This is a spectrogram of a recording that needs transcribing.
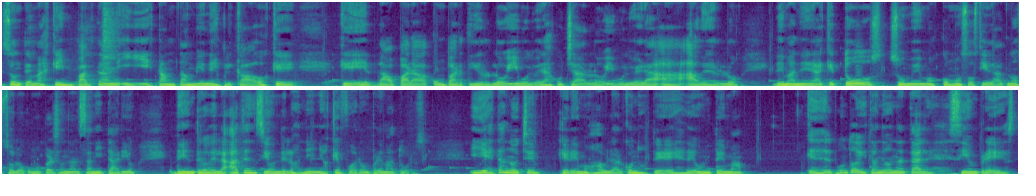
son temas que impactan y están tan bien explicados que que da para compartirlo y volver a escucharlo y volver a, verlo, de manera que todos sumemos como sociedad, no solo como personal sanitario, dentro de la atención de los niños que fueron prematuros. Y esta noche queremos hablar con ustedes de un tema que desde el punto de vista neonatal siempre es,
